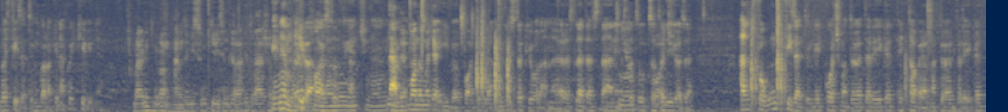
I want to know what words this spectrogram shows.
Vagy fizetünk valakinek, hogy kivigye. Mármint mi van? Mármint, hogy viszünk, kiviszünk el a városon. Én nem vagyok hajlandó nem? ilyet csinálni. Nem, De- mondom, hogyha evil party lennénk, az tök jó lenne ezt letesztelni, ezt Ja. a cuccot, Hogy? hogy igaz-e. Hát, hogy fogunk, fizetünk egy kocsma tölteléket, egy taverna tölteléket.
